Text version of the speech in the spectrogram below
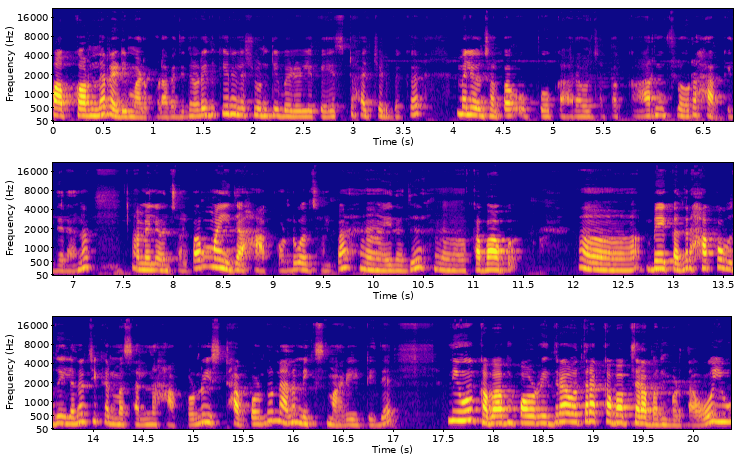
ಪಾಪ್ಕಾರ್ನ ರೆಡಿ ಮಾಡ್ಕೊಳಕತ್ತಿದ್ದೆ. ನೋಡಿ, ಇದಕ್ಕೇನಿಲ್ಲ, ಶುಂಠಿ, ಬೆಳ್ಳುಳ್ಳಿ ಪೇಸ್ಟ್ ಹಚ್ಚಿಡ್ಬೇಕು. ಆಮೇಲೆ ಒಂದು ಸ್ವಲ್ಪ ಉಪ್ಪು, ಖಾರ, ಒಂದು ಸ್ವಲ್ಪ ಕಾರ್ನ್ ಫ್ಲೋರ್ ಹಾಕಿದ್ದೆ ನಾನು. ಆಮೇಲೆ ಒಂದು ಸ್ವಲ್ಪ ಮೈದಾ ಹಾಕ್ಕೊಂಡು, ಒಂದು ಸ್ವಲ್ಪ ಏನದು ಕಬಾಬ್ ಬೇಕಂದ್ರೆ ಹಾಕ್ಕೋಬೋದು, ಇಲ್ಲಾಂದ್ರೆ ಚಿಕನ್ ಮಸಾಲನ ಹಾಕ್ಕೊಂಡು ಇಷ್ಟು ಹಾಕ್ಕೊಂಡು ನಾನು ಮಿಕ್ಸ್ ಮಾಡಿ ಇಟ್ಟಿದ್ದೆ. ನೀವು ಕಬಾಬ್ ಪೌಡ್ರ್ ಇದ್ರೆ ಒಂಥರ ಕಬಾಬ್ ಥರ ಬಂದ್ಬಿಡ್ತಾವೆ, ಇವು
